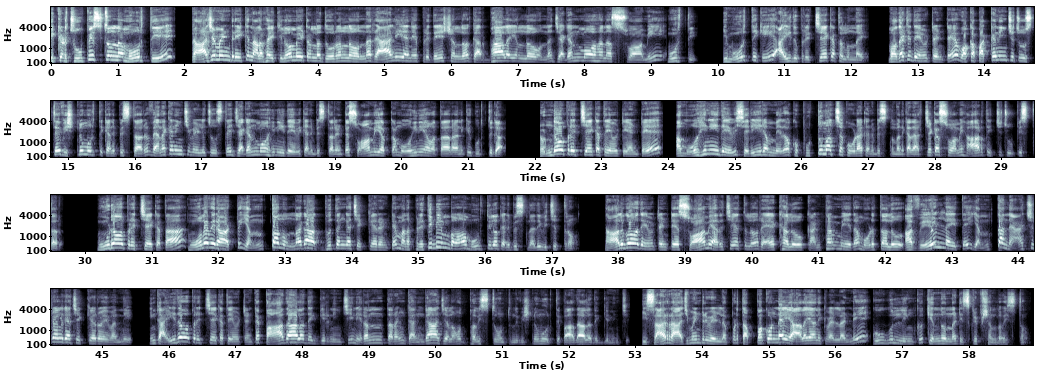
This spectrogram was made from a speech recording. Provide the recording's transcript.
ఇక్కడ చూపిస్తున్న మూర్తి రాజమండ్రికి నలభై కిలోమీటర్ల దూరంలో ఉన్న ర్యాలీ అనే ప్రదేశంలో గర్భాలయంలో ఉన్న జగన్మోహన స్వామి మూర్తి. ఈ మూర్తికి ఐదు ప్రత్యేకతలున్నాయి. మొదటిది ఏమిటంటే ఒక పక్క నుంచి చూస్తే విష్ణుమూర్తి కనిపిస్తారు వెనక నుంచి వెళ్ళి చూస్తే జగన్మోహిని దేవి కనిపిస్తారంటే స్వామి యొక్క మోహిని అవతారానికి గుర్తుగా. రెండో ప్రత్యేకత ఏమిటి అంటే ఆ మోహినీదేవి శరీరం మీద ఒక పుట్టుమచ్చ కూడా కనిపిస్తుంది. మనకి అది అర్చక స్వామి హారతి ఇచ్చి చూపిస్తారు. మూడవ ప్రత్యేకత మూల విరాట్ ఎంత నున్నగా అద్భుతంగా చెక్కారంటే మన ప్రతిబింబం మూర్తిలో కనిపిస్తుంది విచిత్రం. నాలుగవది ఏమిటంటే స్వామి అరచేతిలో రేఖలు కంఠం మీద ముడతలు ఆ వేళ్ళైతే ఎంత న్యాచురల్గా చెక్కారో ఇవన్నీ. ఇంకా ఐదవ ప్రత్యేకత ఏమిటంటే పాదాల దగ్గర నుంచి నిరంతరం గంగాజలం ఉద్భవిస్తూ ఉంటుంది విష్ణుమూర్తి పాదాల దగ్గర నుంచి. ఈసారి రాజమండ్రి వెళ్ళినప్పుడు తప్పకుండా ఈ ఆలయానికి వెళ్ళండి. గూగుల్ లింక్ కింద ఉన్న డిస్క్రిప్షన్లో ఇస్తాం.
